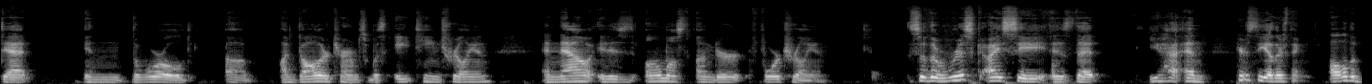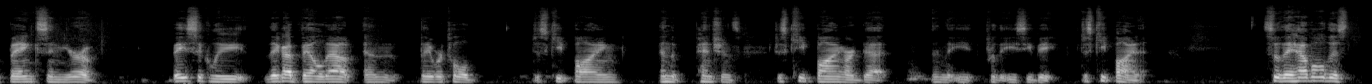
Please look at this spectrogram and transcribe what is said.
debt in the world uh, on dollar terms was 18 trillion and now it is almost under 4 trillion so the risk i see is that you have and here's the other thing all the banks in europe basically they got bailed out and they were told just keep buying and the pensions just keep buying our debt in the for the ecb just keep buying it so they have all this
